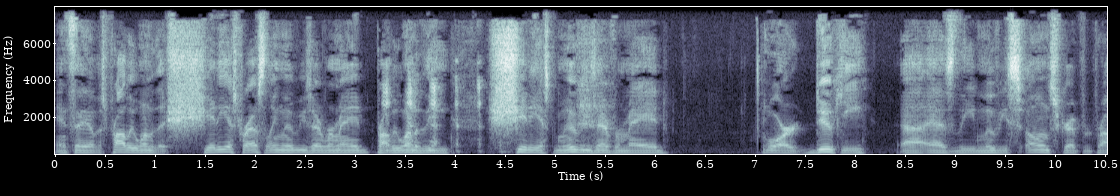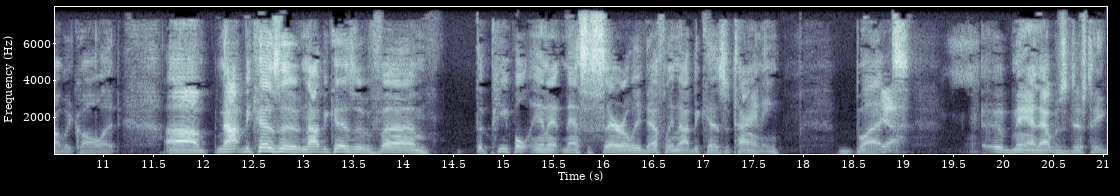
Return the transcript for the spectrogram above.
and say it was probably one of the shittiest wrestling movies ever made. Probably one of the shittiest movies ever made, or Dookie, uh, as the movie's own script would probably call it. Um, not because of not because of um, the people in it necessarily. Definitely not because of Tiny, but. Yeah. uh, Man, that was just a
